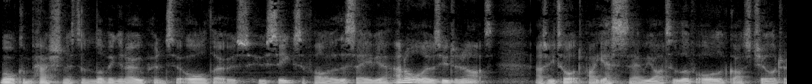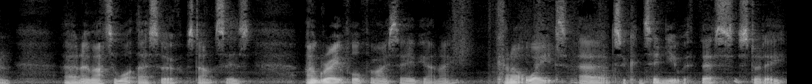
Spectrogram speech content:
more compassionate and loving and open to all those who seek to follow the Saviour and all those who do not. As we talked about yesterday, we are to love all of God's children, uh, no matter what their circumstances. I'm grateful for my Saviour and I cannot wait uh, to continue with this study.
